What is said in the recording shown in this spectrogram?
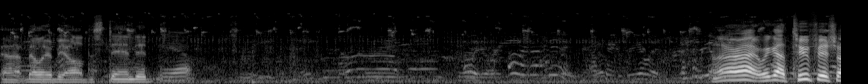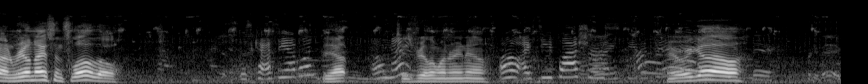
Uh, belly will be all distended. Yeah. All right, we got two fish on, real nice and slow though. Does Cassie have one? Yep, Oh, nice. she's reeling one right now. Oh, I see flashers. Here we go. pretty big.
